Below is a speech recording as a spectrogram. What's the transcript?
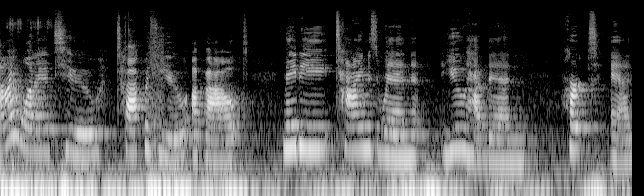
I wanted to talk with you about maybe times when you have been hurt and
